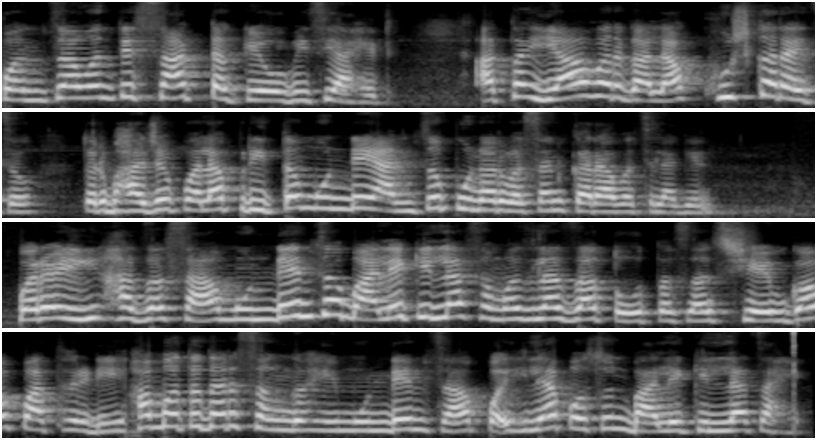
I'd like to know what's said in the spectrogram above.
पंचावन्न ते साठ टक्के ओबीसी आहेत. आता या वर्गाला खुश करायचं तर भाजपला प्रीतम मुंडे यांचं पुनर्वसन करावंच लागेल. परळी हा जसा मुंडेंचा बालेकिल्ला समजला जातो तसंच शेवगाव पाथर्डी हा मतदारसंघही मुंडेंचा पहिल्यापासून बालेकिल्लाच आहे.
